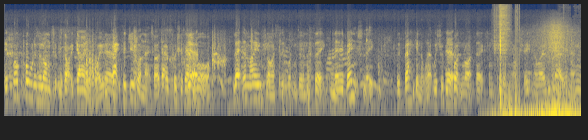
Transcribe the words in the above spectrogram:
if Bob pulled us along so we started going that way, we'd Yeah. back the jib on that side, that would push us out Yeah. more, let the main fly so that it wasn't doing a thing, and then eventually, with backing all that, we should be Yeah. pointing right direction, pulling the old sheet, and away we go, you know.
